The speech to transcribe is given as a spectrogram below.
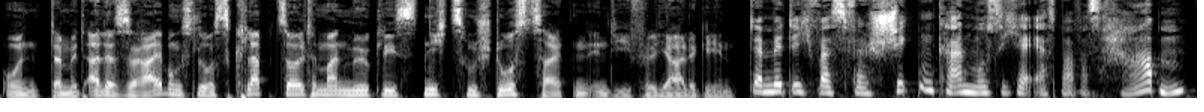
Und damit alles reibungslos klappt, sollte man möglichst nicht zu Stoßzeiten in die Filiale gehen. Damit ich was verschicken kann, muss ich ja erstmal was haben,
